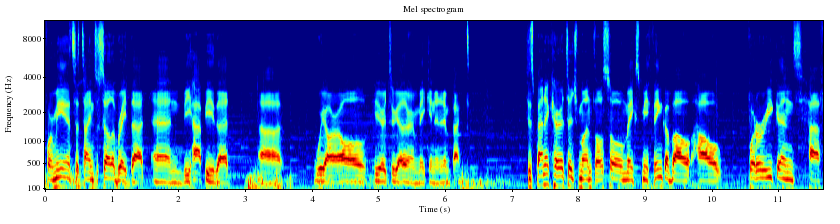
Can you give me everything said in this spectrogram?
for me, it's a time to celebrate that and be happy that uh, we are all here together and making an impact. Hispanic Heritage Month also makes me think about how Puerto Ricans have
